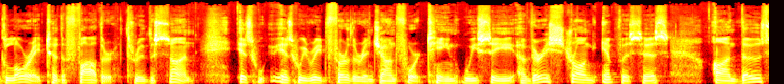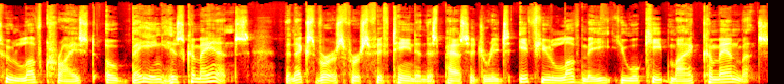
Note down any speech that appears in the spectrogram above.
glory to the Father through the Son. As, as we read further in John 14, we see a very strong emphasis on those who love Christ obeying his commands. The next verse, verse 15 in this passage reads, If you love me, you will keep my commandments.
